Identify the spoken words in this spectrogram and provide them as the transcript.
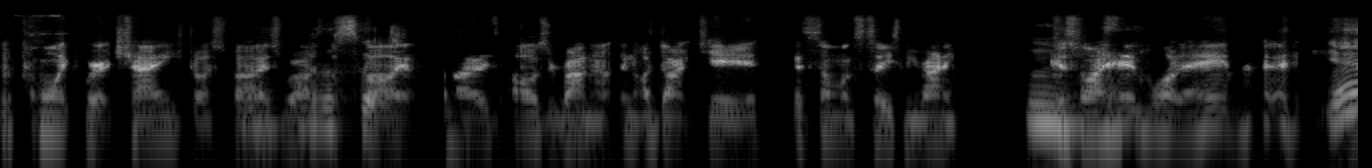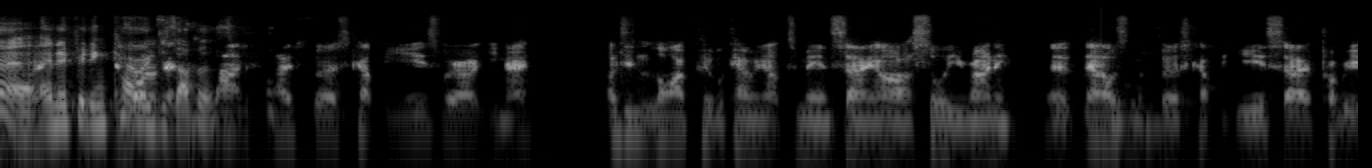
the point where it changed, I suppose. Yeah, where I oh, I, suppose I was a runner, and I don't care if someone sees me running Mm. because I am what I am. You know, Yeah. and if it encourages others. those first couple of years where I, you know, I didn't like people coming up to me and saying, "Oh, I saw you running." That, that was in Mm. the first couple of years. So probably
